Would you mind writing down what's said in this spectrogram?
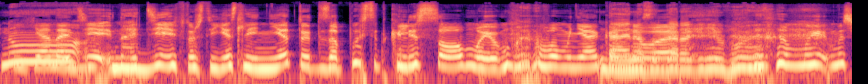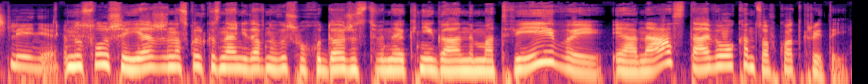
Ну, Я наде- надеюсь, потому что если нет, то это запустит колесо моего, моего Да, маниакального дороги не будет. мы- мышления. Ну, слушай, я же, насколько знаю, недавно вышла художественная книга Анны Матвеевой, и она оставила концовку открытой.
